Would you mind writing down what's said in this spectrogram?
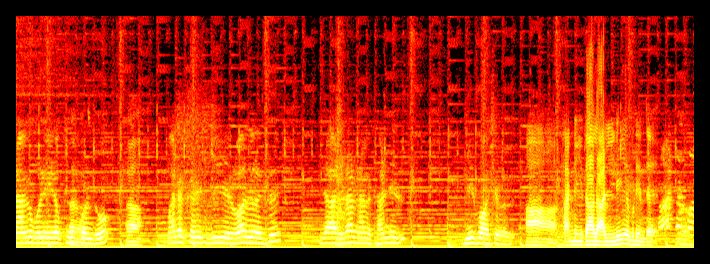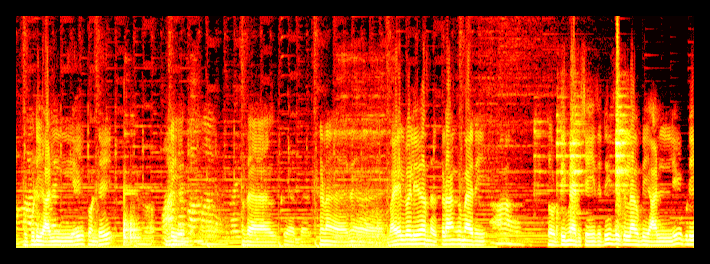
நாங்கள் வெளியில் பூ கொண்டோம். மரக்கறி அது வந்து இதாக தான் நாங்கள் தண்ணீர் நீர் பாய்ச்சுறது ஆ தண்ணி இதால் அள்ளி அப்படி இந்த இப்படி அள்ளி கொண்டு அந்த அந்த கிண வயல்வெளியில் அந்த கிடாங்கு மாதிரி தொட்டி மாதிரி செய்துட்டு இதுக்குள்ள அப்படி அள்ளி இப்படி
